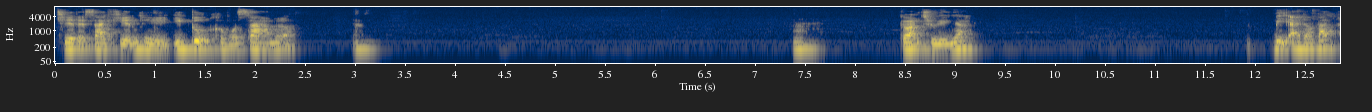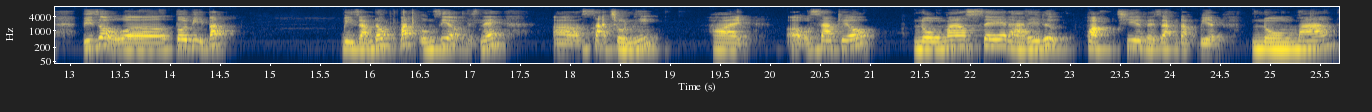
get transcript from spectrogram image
chia để sai khiến thì y cự không có xa nữa. Hmm. Các bạn chú ý nhé. Bị ai đó bắt. Ví dụ uh, tôi bị bắt bị giám đốc bắt uống rượu ですね。あ社長に、はい、お酒を飲ませられる hoặc chia về dạng đặc biệt 飲ま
